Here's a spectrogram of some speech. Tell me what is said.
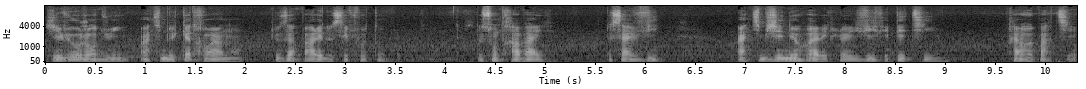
J'ai vu aujourd'hui un type de 81 ans qui nous a parlé de ses photos, de son travail, de sa vie. Un type généreux avec l'œil vif et pétillant, prêt à repartir.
